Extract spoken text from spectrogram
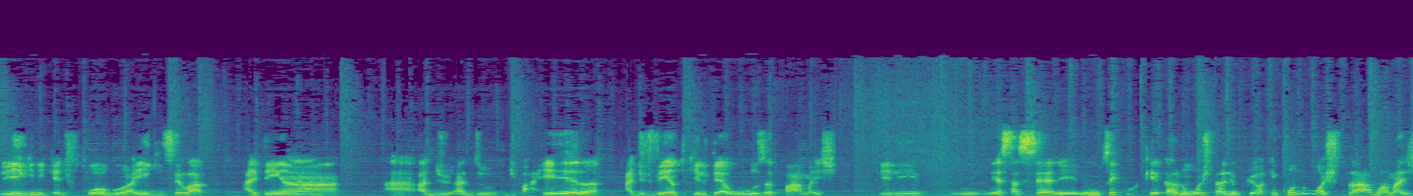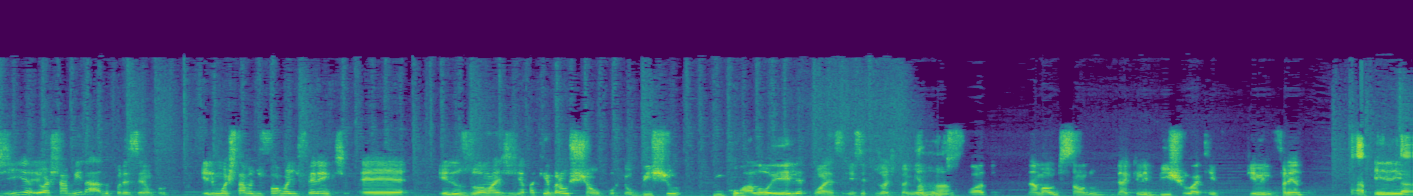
de Igni, que é de fogo, a Igni, sei lá. Aí tem a, a, a, de, a do- de barreira, a de vento, que ele até usa, pá, mas ele, nessa série, não sei porquê, cara, não mostraria. O pior é que quando mostravam a magia, eu achava irado, por exemplo. Ele mostrava de forma diferente. É, ele usou a magia pra quebrar o chão, porque o bicho encurralou ele. Pô, esse episódio pra mim é Aham. muito foda. Da maldição do, daquele bicho lá que, que ele enfrenta. Tá- Ele tá.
